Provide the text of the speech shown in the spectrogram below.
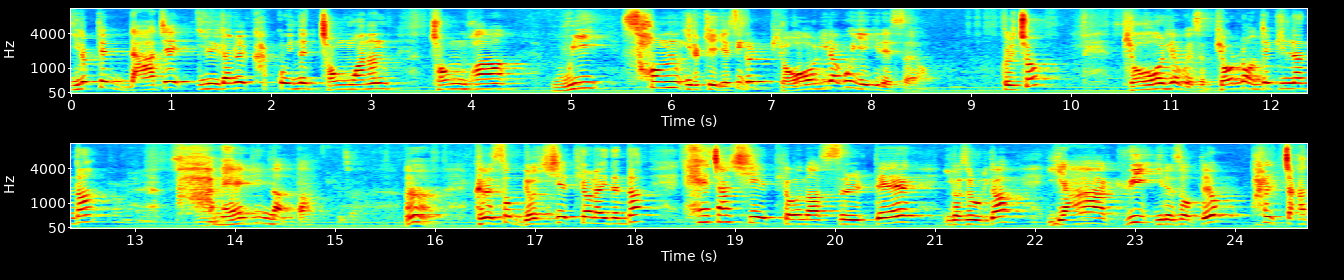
이렇게 낮의 일간을 갖고 있는 정화는 정화, 위, 성 이렇게 얘기해서 이걸 별이라고 얘기를 했어요. 그렇죠? 별이라고 해서 별은 언제 빛난다? 밤에 빛난다. 응. 그래서 몇 시에 태어나야 된다? 해자시에 태어났을 때 이것을 우리가 야귀 이래서 어때요? 팔자가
